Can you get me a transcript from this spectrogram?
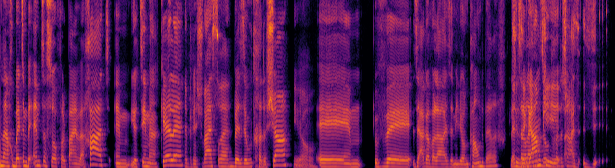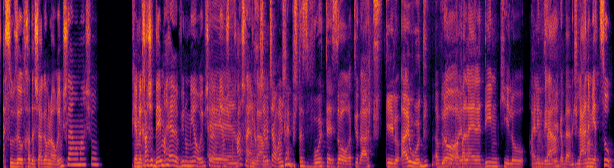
ואנחנו בעצם באמצע סוף 2001, הם יוצאים מהכלא הם בני 17. בזהות חדשה, יואו. אמ, וזה אגב עלה איזה מיליון פאונד בערך, שזה גם כי... חדשה. אז זה- עשו זהות חדשה גם להורים שלהם או משהו? כי אני מניחה שדי מהר הבינו מי ההורים שלהם, מי המשפחה שלהם גם. אה, אני חושבת שההורים שלהם פשוט עזבו את האזור, את יודעת, כאילו, I would, אבל לא, אבל יודעת. הילדים כאילו... אין לי מושג? לגבי המשפחה. לאן הם יצאו?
